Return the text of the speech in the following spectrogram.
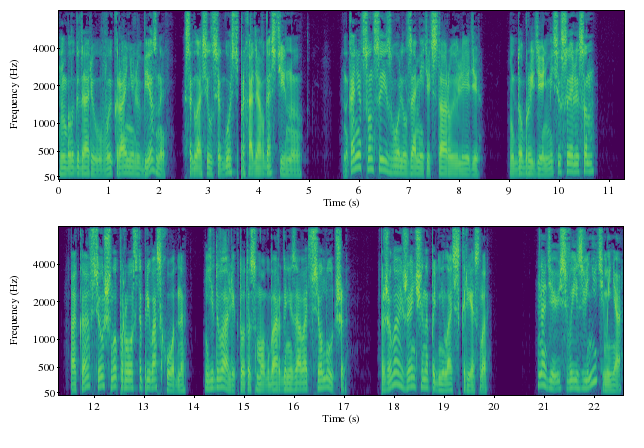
Благодарю, вы крайне любезны, согласился гость, проходя в гостиную. Наконец он соизволил заметить старую леди. Добрый день, миссис Эллисон. Пока все шло просто превосходно. Едва ли кто-то смог бы организовать все лучше. Пожилая женщина поднялась с кресла. Надеюсь, вы извините меня,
